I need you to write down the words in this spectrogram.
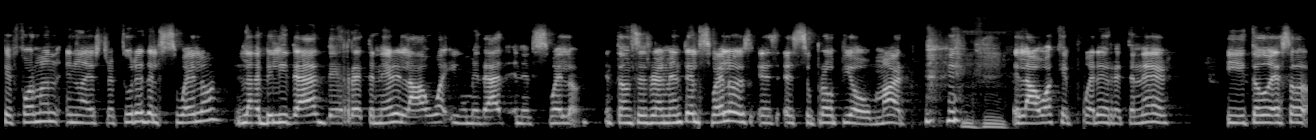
que forman en la estructura del suelo la habilidad de retener el agua y humedad en el suelo. Entonces, realmente el suelo es, es, su propio mar, el agua que puede retener. Y todo eso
